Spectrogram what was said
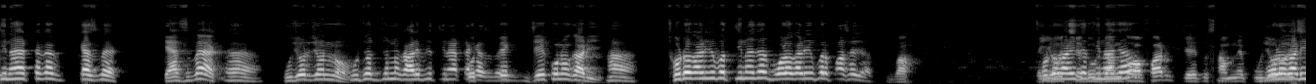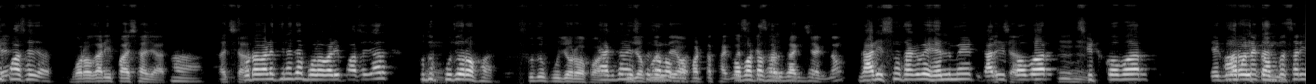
তিন হাজার টাকা ক্যাশব্যাক ক্যাশব্যাক হ্যাঁ। পুজোর জন্য? পুজোর জন্য গাড়ি পিছু তিন হাজার টাকা ক্যাশব্যাক প্রত্যেক যে কোনো গাড়ি? হ্যাঁ। ছোট গাড়ির উপর তিন হাজার বড় গাড়ির উপর পাঁচ হাজার। বাহ। ছোট গাড়িতে 3000 অফার যেহেতু সামনে পুজো বড় গাড়ি পাঁচ হাজার। বড় গাড়ি পাঁচ হাজার। হ্যাঁ। আচ্ছা। ছোট গাড়ি তিন হাজার বড় গাড়ি পাঁচ হাজার শুধু। পুজোর অফার শুধু পুজোর অফার একদম পুজো পর্যন্ত অফারটা থাকবে Offer টা special থাকবে একদম। গাড়ির সঙ্গে থাকবে হেলমেট গাড়ির। কভার। সিট কভার এগুলো মানে। কম্পালসারি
